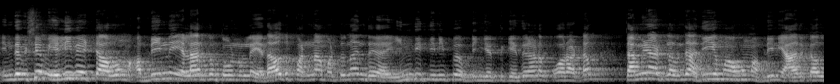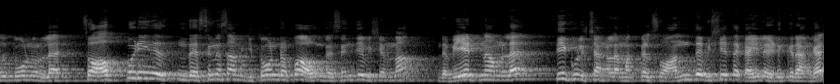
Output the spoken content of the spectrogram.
இந்த விஷயம் எலிவேட் ஆகும் அப்படின்னு எல்லாருக்கும் தோணும்ல. ஏதாவது பண்ணால் மட்டும்தான் இந்த இந்தி திணிப்பு அப்படிங்கிறதுக்கு எதிரான போராட்டம் தமிழ்நாட்டில் வந்து அதிகமாகும் அப்படின்னு யாருக்காவது தோணும்ல. ஸோ அப்படி இந்த- சின்னசாமிக்கு தோன்றப்போ அவங்க செஞ்ச விஷயம் தான் இந்த வியட்நாமில் தீக்குளிச்சாங்கல்ல மக்கள். ஸோ அந்த விஷயத்தை கையில் எடுக்கிறாங்க.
